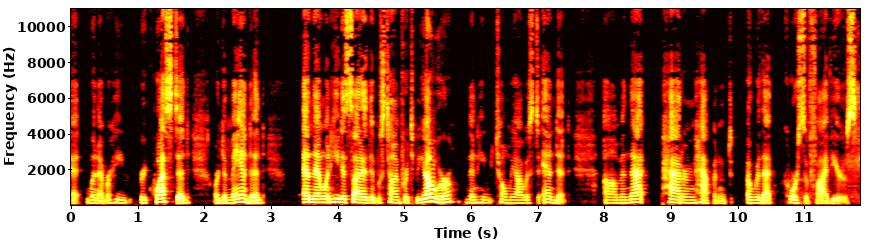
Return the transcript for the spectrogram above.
at whenever he requested or demanded. And then when he decided it was time for it to be over, then he told me I was to end it. Um, and that pattern happened over that course of five years.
